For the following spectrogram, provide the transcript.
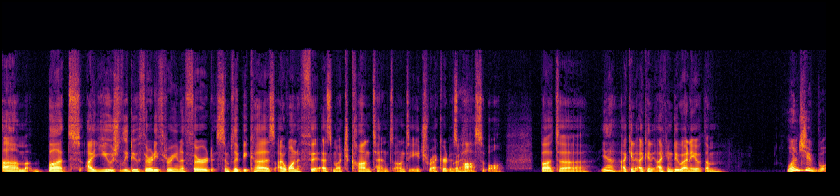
Um, but I usually do 33 and a third simply because I want to fit as much content onto each record as possible. But uh, yeah, I can I can I can do any of them. Why don't you b-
